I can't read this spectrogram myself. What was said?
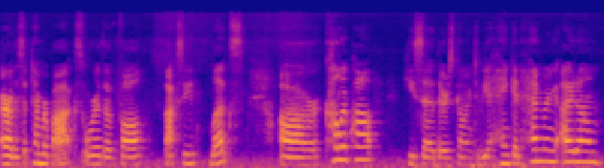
or the September box, or the fall Boxy Lux are ColourPop. He said there's going to be a Hank and Henry item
